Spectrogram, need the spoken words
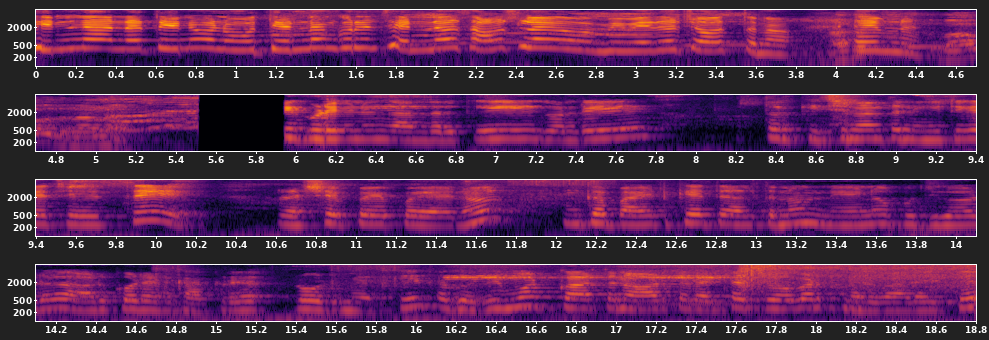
తిన్నా తిను. నువ్వు తినడం గురించి ఎన్నో సంవత్సరాలు మేము ఏదో చూస్తున్నాం. గుడ్ ఈవినింగ్ అందరికీ. ఇగోండి మొత్తం కిచెన్ అంతా నీట్గా చేసి ఫ్రెష్ అప్ అయిపోయాను. ఇంకా బయటకి అయితే వెళ్తున్నాం. నేను బుజ్జిగాడు ఆడుకోవడానికి అక్కడ రోడ్డు మీదకి. రిమోట్ కార్తో ఆడుతాడంటే చూపడుతున్నాడు వాడైతే.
